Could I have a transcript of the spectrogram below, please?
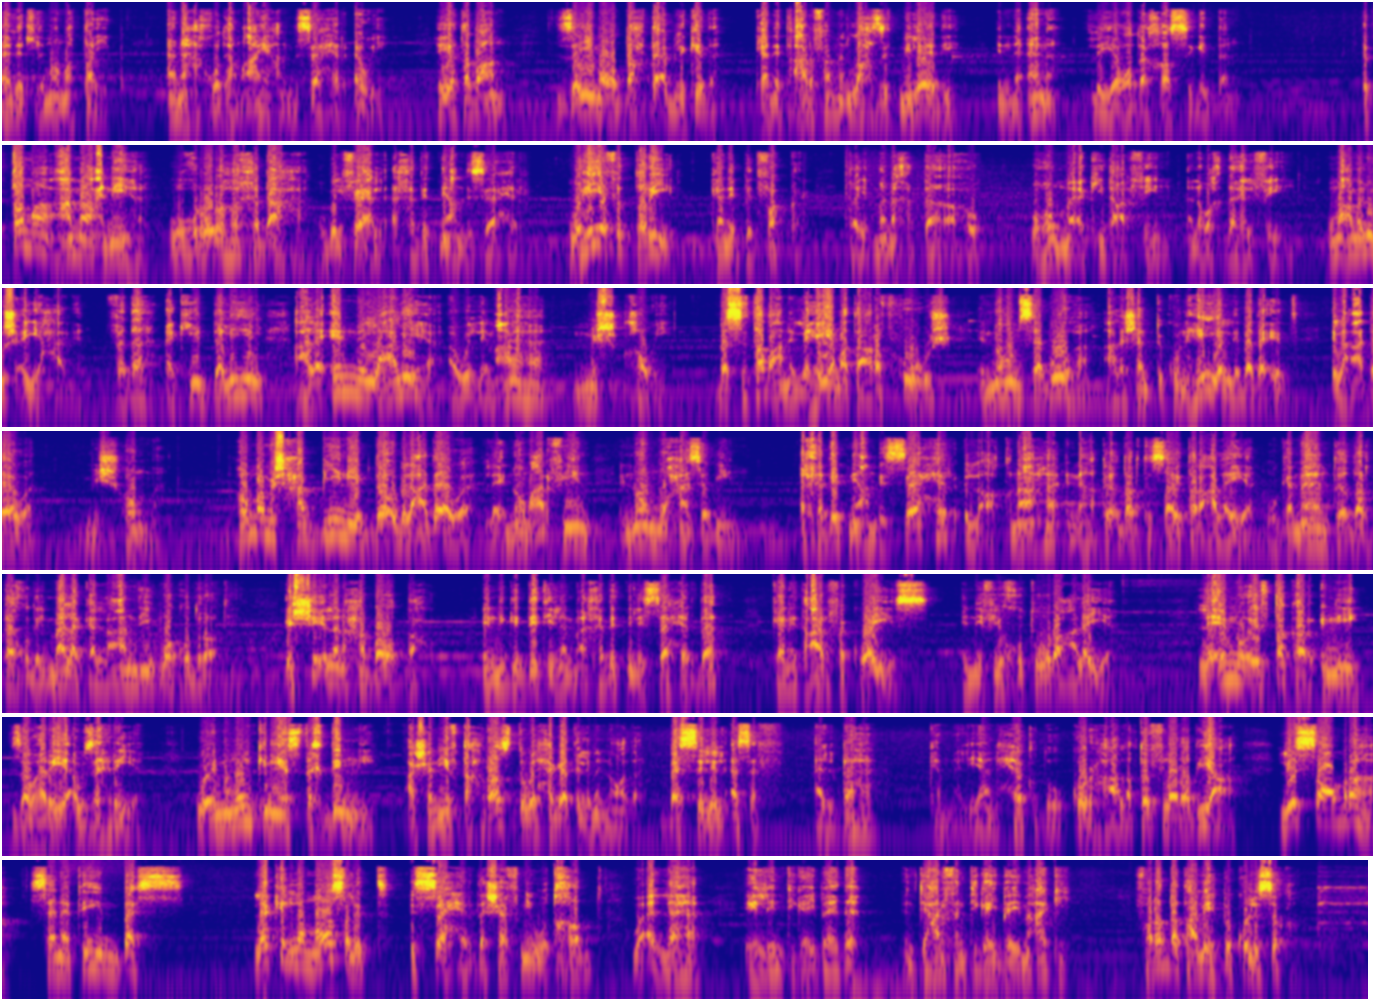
قالت لماما طيب أنا هاخدها معايا عند ساحر قوي. هي طبعا زي ما وضحت قبل كده كانت عارفة من لحظة ميلادي إن أنا ليا وضع خاص جدا. الطمع عمى عينيها وغرورها خدعها وبالفعل أخدتني عند ساحر. وهي في الطريق كانت بتفكر طيب ما أنا خدتها أهو وهم أكيد عارفين أنا واخداها لفين وما عملوش أي حاجة. فده أكيد دليل على إن اللي عليها أو اللي معاها مش قوي. بس طبعا اللي هي ما تعرفهوش إنهم سابوها علشان تكون هي اللي بدأت العداوة مش هم. هم مش حابين يبدأوا بالعداوة لأنهم عارفين إنهم محاسبين. اخدتني عند الساحر اللي أقنعها إنها تقدر تسيطر عليا وكمان تقدر تاخد الملكة اللي عندي وقدراتي. الشيء اللي أنا حابة أوضحه إن جدتي لما اخدتني للساحر ده كانت عارفة كويس إن في خطورة عليا لأنه افتكر إني زوهرية أو زهرية. وإنه ممكن يستخدمني عشان يفتح رصد والحاجات اللي من النوع ده. بس للأسف قلبها كان مليان حقد وكره على طفلة رضيعة لسه عمرها سنتين بس. لكن لما وصلت الساحر ده شافني واتخض وقال لها إيه اللي أنت جايباه ده؟ أنت عارفة أنت جايبة إيه معاكي؟ فردت عليه بكل ثقة.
